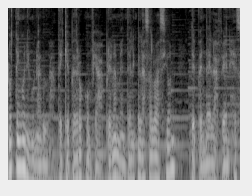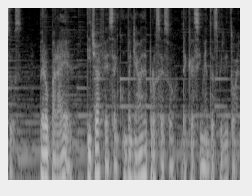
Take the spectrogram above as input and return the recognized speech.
No tengo ninguna duda de que Pedro confiaba plenamente en que la salvación depende de la fe en Jesús, pero para él Dicha fe se acompañaba de proceso de crecimiento espiritual.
